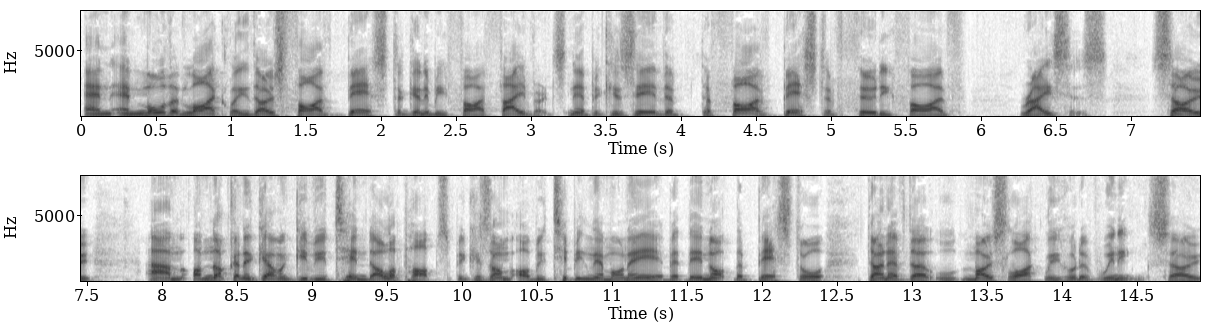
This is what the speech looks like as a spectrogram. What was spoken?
And, and more than likely, those five best are going to be five favourites now because they're the, the five best of 35 races. So um, I'm not going to go and give you $10 pops because i will be tipping them on air, but they're not the best or don't have the most likelihood of winning. So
